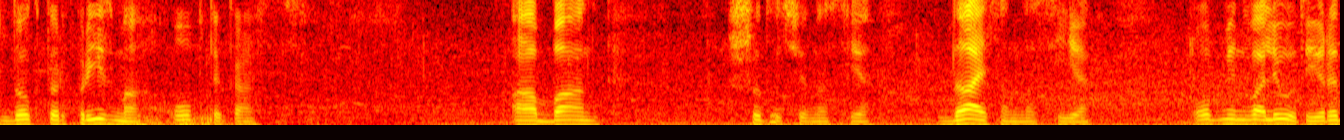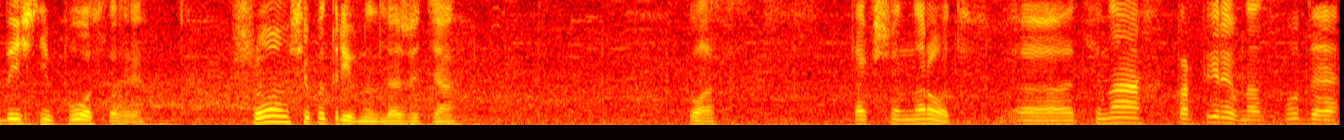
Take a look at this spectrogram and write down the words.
доктор Призма, оптика, А-банк. Що тут ще в нас є? Dyson у нас є обмін валют, юридичні послуги. Що вам ще потрібно для життя? Клас. Так що народ, е, ціна квартири в нас буде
